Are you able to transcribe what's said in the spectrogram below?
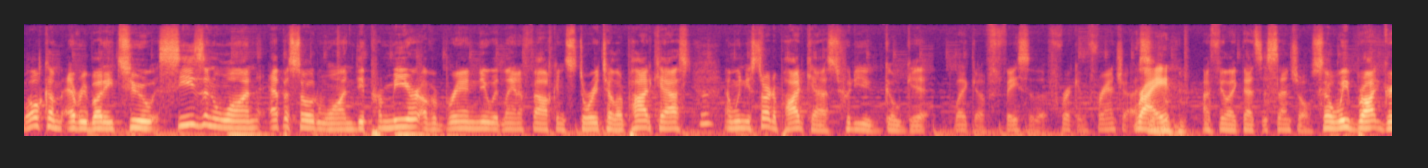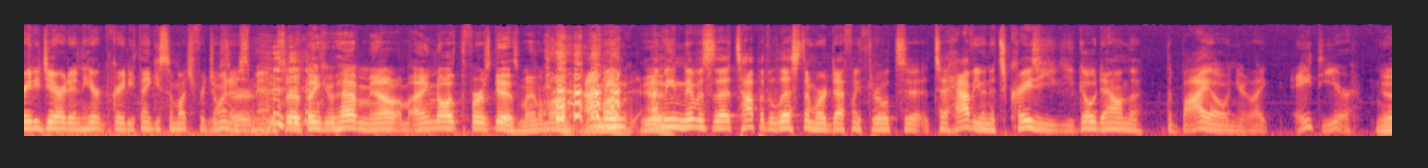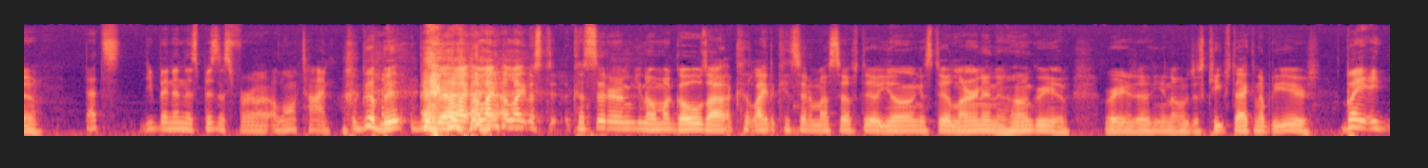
Welcome, everybody, to season one, episode one, the premiere of a brand new Atlanta Falcons storyteller podcast. Hmm. And when you start a podcast, who do you go get? Like a face of the frickin' franchise. Right. I feel like that's essential. So we brought Grady Jarrett in here. Grady, thank you so much for joining Yes, us, sir. man. Yes, sir. Thank you for having me. I, I ain't know I was the first guest, man. I'm on. I mean, yeah. I mean, it was the top of the list, and we're definitely thrilled to to have you. And it's crazy. You, you go down the the bio, and you're like eighth year. yeah, That's you've been in this business for a, a long time. a good bit. Good bit. I like, I like, I like to st- considering, you know, my goals. I could like to consider myself still young and still learning and hungry and ready to, you know, just keep stacking up the years. But it,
